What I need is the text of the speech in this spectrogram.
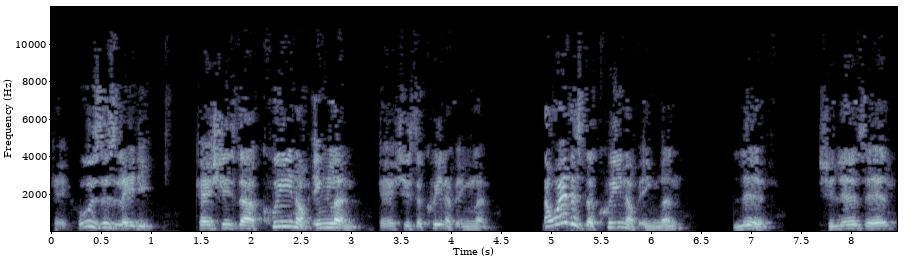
Okay, who is this lady? Okay, she's the Queen of England. Okay, she's the Queen of England. Now where does the Queen of England live? She lives in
